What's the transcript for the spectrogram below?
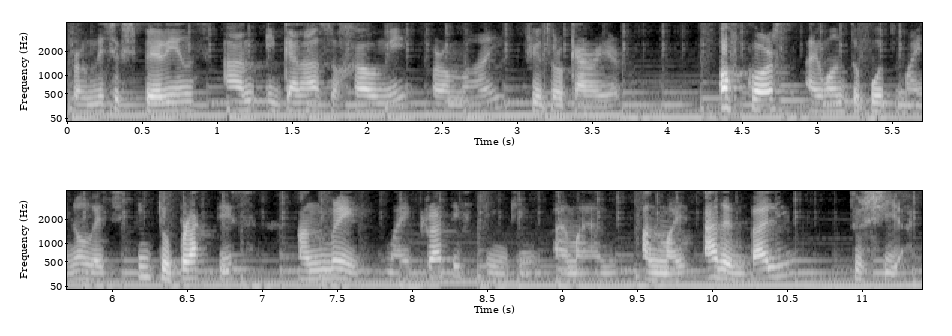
from this experience and it can also help me for my future career. Of course, I want to put my knowledge into practice and bring my creative thinking and my, added value to CEAC.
